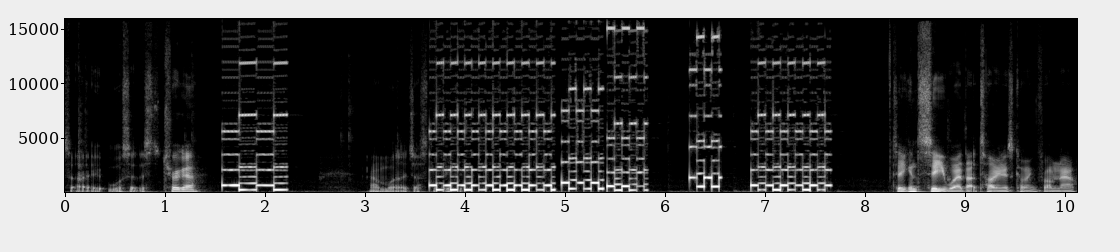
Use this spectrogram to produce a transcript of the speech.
So we'll set this to trigger and we'll adjust So you can see where that tone is coming from now.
